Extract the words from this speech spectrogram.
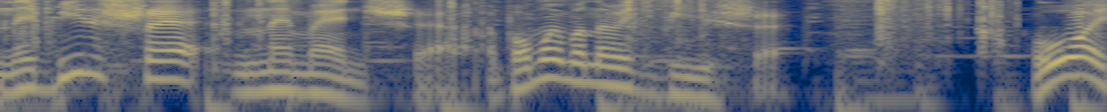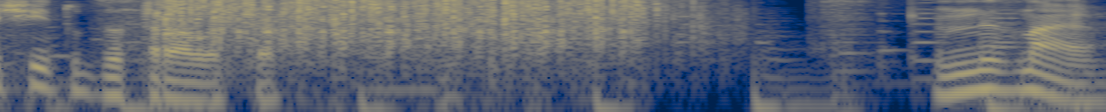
Не більше, не менше. По-моєму, навіть більше. Ой, ще й тут засралося. Не знаю.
